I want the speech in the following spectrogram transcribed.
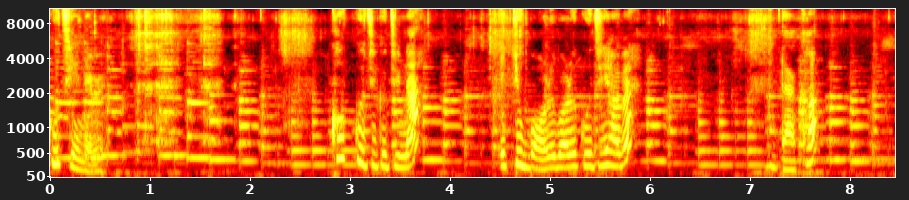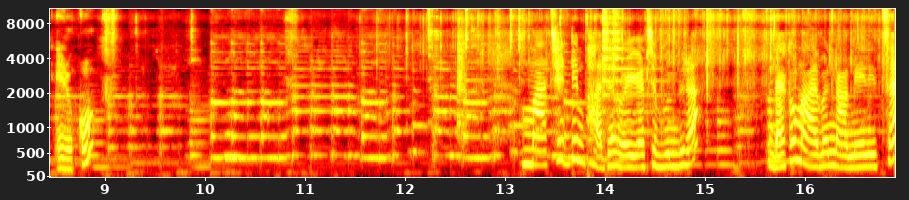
কুচিয়ে নেবে। খুব কুচি কুচি না, একটু বড় বড় কুচি হবে। দেখো, এরকম। মাছের ডিম ভাজা হয়ে গেছে, বন্ধুরা। দেখো, মা এবার নামিয়ে নিচ্ছে।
